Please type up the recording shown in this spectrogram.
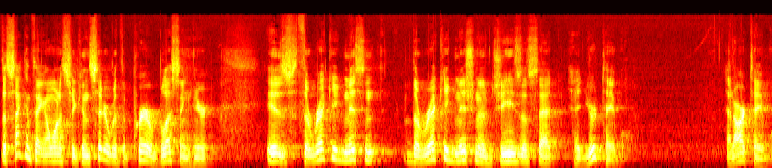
the second thing I want us to consider with the prayer of blessing here is the recognition, the recognition of Jesus at, at your table, at our table.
